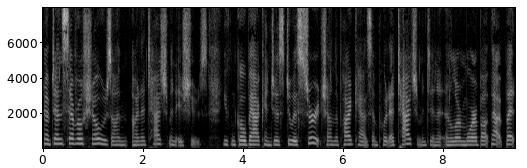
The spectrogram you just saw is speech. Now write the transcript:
now, I've done several shows on, on attachment issues. You can go back and just do a search on the podcast and put attachment in it and learn more about that. But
